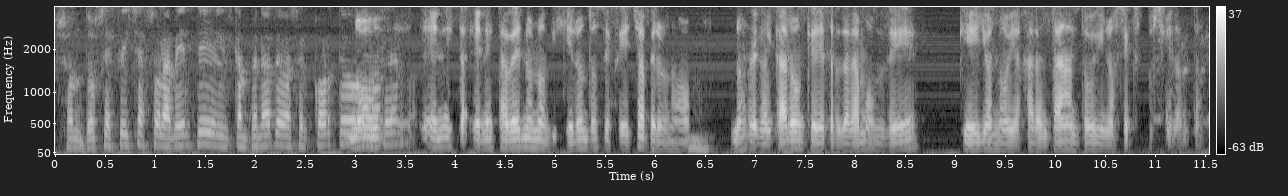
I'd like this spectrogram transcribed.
¿Son 12 fechas solamente? ¿El campeonato va a ser corto? No, en esta, en esta vez no nos dijeron 12 fechas, pero no, Mm. nos recalcaron que tratáramos de que ellos no viajaran tanto y no se expusieran tanto.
